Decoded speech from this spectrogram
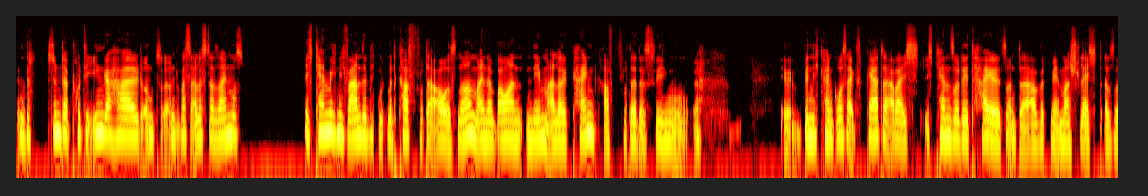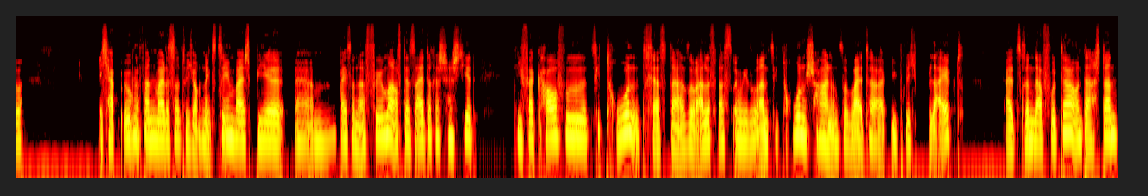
ein bestimmter Proteingehalt und, und was alles da sein muss. Ich kenne mich nicht wahnsinnig gut mit Kraftfutter aus. Ne? Meine Bauern nehmen alle kein Kraftfutter, deswegen äh, bin ich kein großer Experte, aber ich, ich kenne so Details und da wird mir immer schlecht. Also ich habe irgendwann mal, das ist natürlich auch ein Extrembeispiel, ähm, bei so einer Firma auf der Seite recherchiert, die verkaufen Zitronentrester, also alles, was irgendwie so an Zitronenschalen und so weiter übrig bleibt, als Rinderfutter. Und da stand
